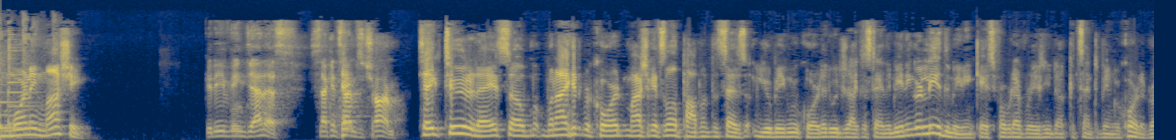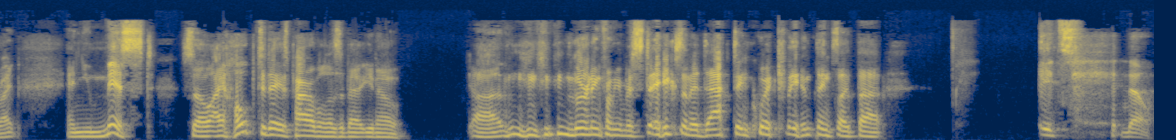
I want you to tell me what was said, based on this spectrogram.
Good morning, Mashi. Good evening, Denis. Second time's a charm. Take two today. So when I hit record, Mashi gets a little pop up that says you're being recorded. Would you like to stay in the meeting or leave the meeting in case for whatever reason you don't consent to being recorded, right? And you missed. So I hope today's parable is about, you know, uh, learning from your mistakes and adapting quickly and things like that. It's no.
